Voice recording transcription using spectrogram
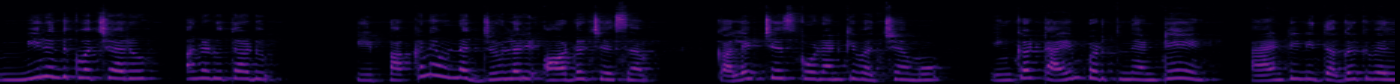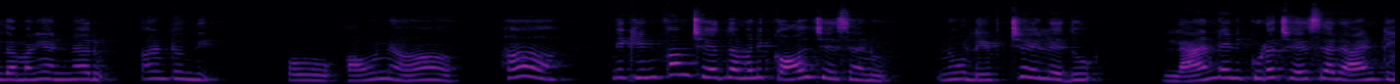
మీరెందుకు వచ్చారు? అని అడుగుతాడు. ఈ పక్కనే ఉన్న జ్యువెలరీ ఆర్డర్ చేశాం. కలెక్ట్ చేసుకోవడానికి వచ్చాము. ఇంకా టైం పడుతుంది అంటే యాంటీని దగ్గరికి వెళ్దామని అన్నారు అంటుంది. ఓ అవునా? హా నీకు ఇన్ఫామ్ చేద్దామని కాల్ చేశాను. నువ్వు లిఫ్ట్ చేయలేదు. ల్యాండ్లైన్ కూడా చేశారు ఆంటీ?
